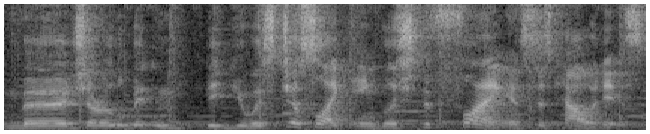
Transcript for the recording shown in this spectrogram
merge, they're a little bit ambiguous, just like English. The slang, it's just how it is.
